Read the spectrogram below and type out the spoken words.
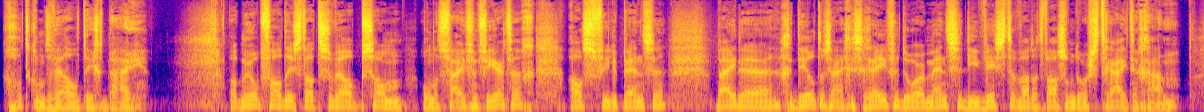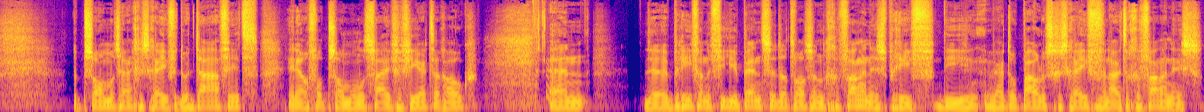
God komt wel dichtbij. Wat mij opvalt is dat zowel Psalm 145 als Filippenzen beide gedeelten zijn geschreven door mensen die wisten wat het was om door strijd te gaan. De psalmen zijn geschreven door David, in elk geval Psalm 145 ook. En de brief aan de Filippenzen, dat was een gevangenisbrief. Die werd door Paulus geschreven vanuit de gevangenis.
